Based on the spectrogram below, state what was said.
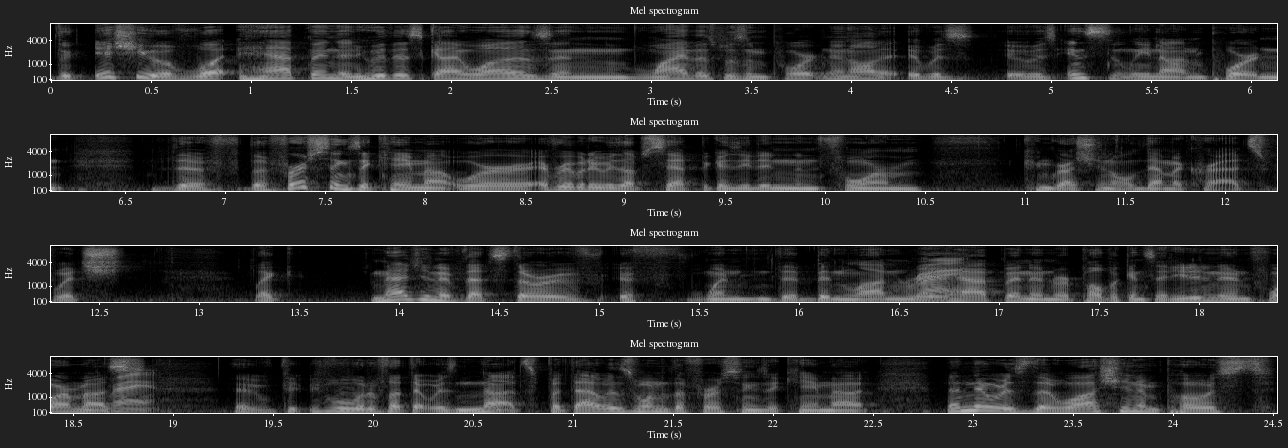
the issue of what happened and who this guy was and why this was important and all that. It was it was instantly not important. The the first things that came out were everybody was upset because he didn't inform congressional Democrats, which like imagine if that story of if when the bin Laden raid Right. happened and Republicans said he didn't inform us. Right. uh, People would have thought that was nuts, but that was one of the first things that came out. Then there was the Washington Post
